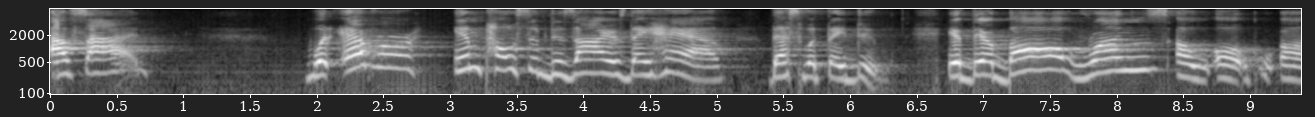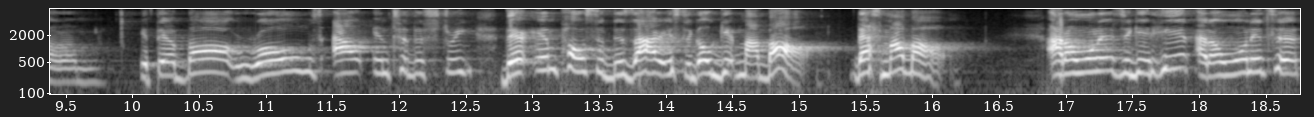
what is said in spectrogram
outside, whatever impulsive desires they have, that's what they do. If their ball runs, or, or um, if their ball rolls out into the street, their impulsive desire is to go get my ball. That's my ball. I don't want it to get hit. I don't want it to,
